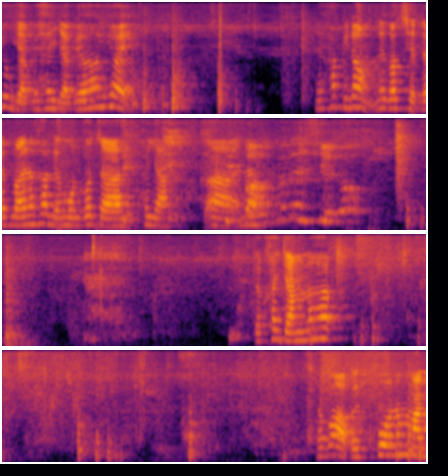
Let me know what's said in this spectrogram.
ยุกอย่าไปให้อย่าไปห้องย่อยนี่ครับพี่น้องนี่ก็เสร็จเรียบร้อยนะครับเดี๋ยวมนก็จะพยายามอ่าจะขยำนะครับ แล้วก็เอาไปคั่วน้ำมัน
